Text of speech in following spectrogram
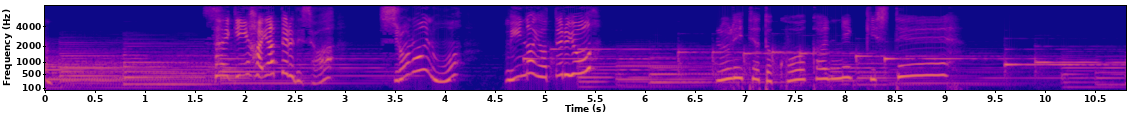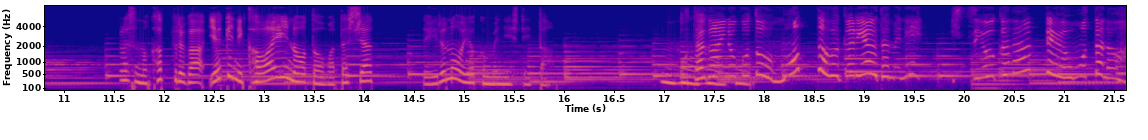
ウくん最近流行ってるでしょ？知らないの？みんなやってるよ？ルリティアと交換日記してクラスのカップルがやけに可愛いノートを渡し合っているのをよく目にしていたお互いのことをもっと分かり合うために必要かなって思ったの。だ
